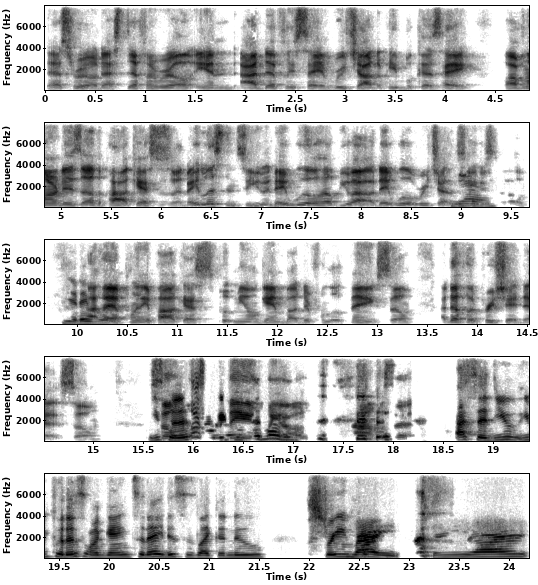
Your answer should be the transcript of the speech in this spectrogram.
That's real. That's definitely real. And I definitely say reach out to people because hey, what I've learned is other podcasters uh, they listen to you and they will help you out. They will reach out to you. So Yeah, they I've will. had plenty of podcasters put me on game about different little things. So I definitely appreciate that. So You so what's the thing y'all? Huh, what's that? I said you you put us on game today. This is like a new stream. for- Right.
